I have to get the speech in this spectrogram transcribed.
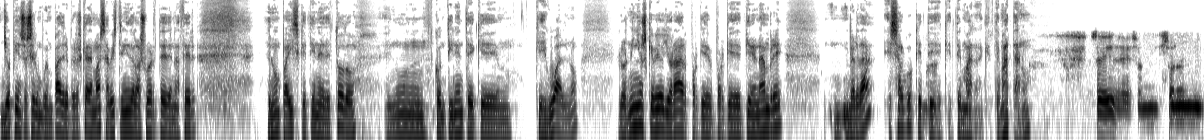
yo pienso ser un buen padre, pero es que además habéis tenido la suerte de nacer en un país que tiene de todo, en un continente que, que igual, ¿no? Los niños que veo llorar porque, porque tienen hambre, ¿verdad? Es algo que te, que te, que te mata, ¿no? Sí, eh, son, son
